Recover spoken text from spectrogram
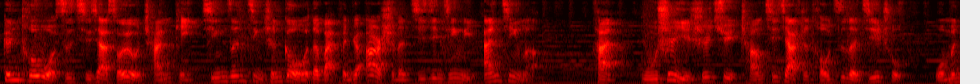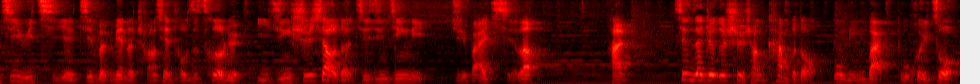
跟投我司旗下所有产品新增净申购额的百分之二十的基金经理安静了，喊股市已失去长期价值投资的基础，我们基于企业基本面的长线投资策略已经失效的基金经理举白旗了，喊现在这个市场看不懂、不明白、不会做，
